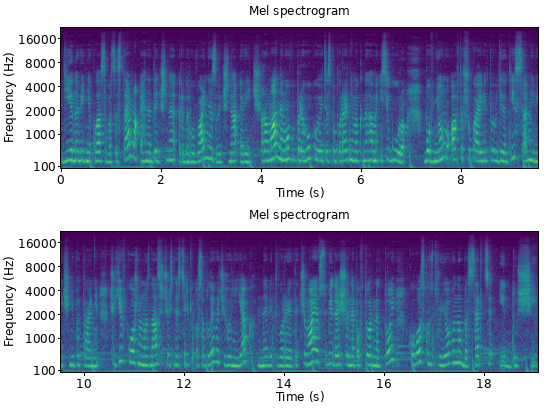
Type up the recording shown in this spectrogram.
Діє новітня класова система, генетичне редагування звична річ. Роман немов перегукується з попередніми книгами Ісігуро, бо в ньому автор шукає відповіді на ті самі вічні питання: чи є в кожному з нас щось настільки особливе, чого ніяк не відтворити? Чи має в собі дещо неповторне той, кого сконструйовано без серця і душі?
